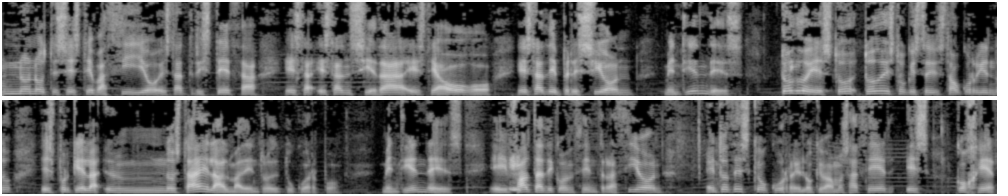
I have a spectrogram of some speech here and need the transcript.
no notes este vacío, esta tristeza, esta, esta ansiedad, este ahogo, esta depresión, ¿me entiendes? Todo esto, todo esto que se está ocurriendo es porque la- mm, no está el alma dentro de tu cuerpo, ¿me entiendes? Eh. Falta de concentración. Entonces, ¿qué ocurre? Lo que vamos a hacer es coger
